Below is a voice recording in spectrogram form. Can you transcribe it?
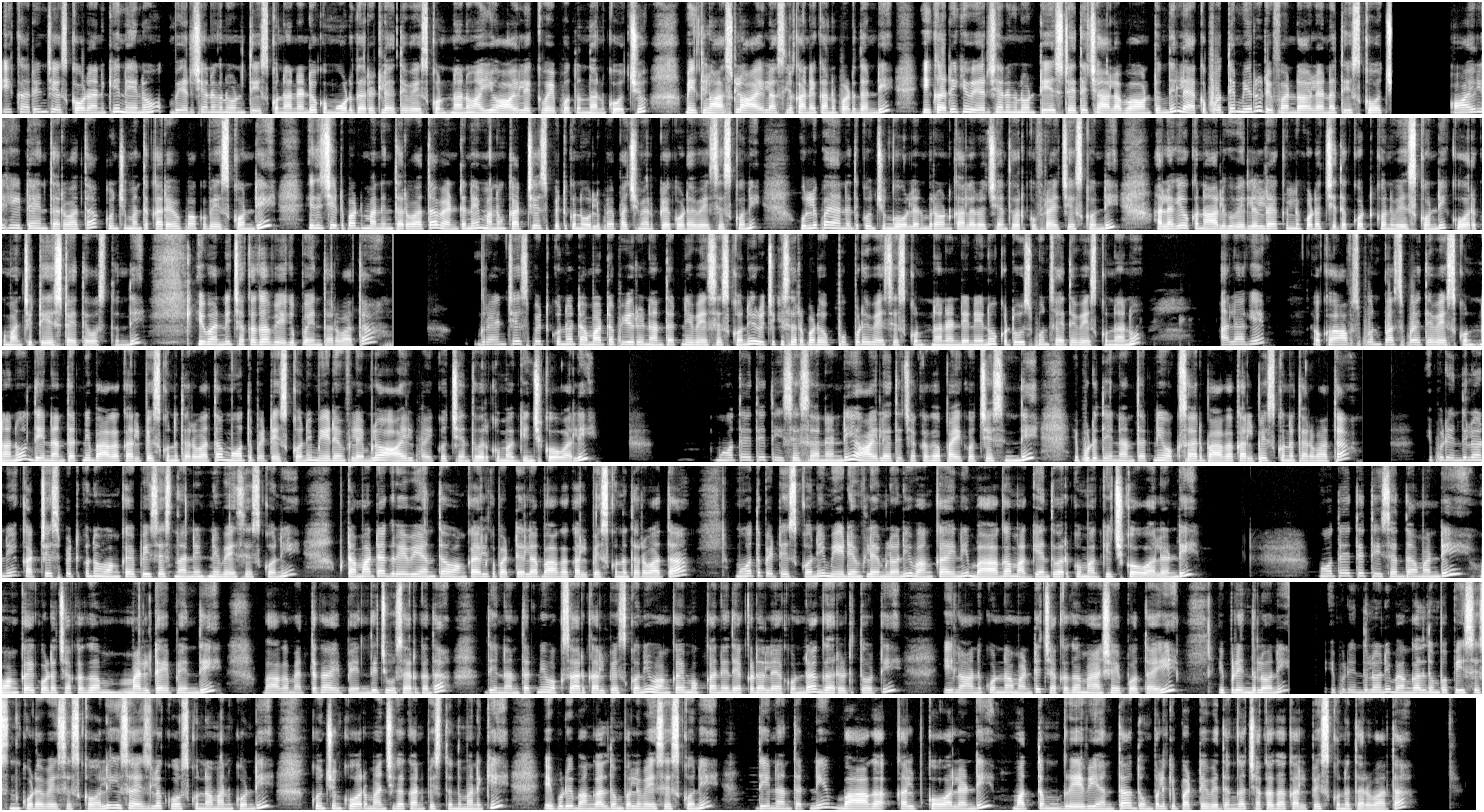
ఈ కర్రీని చేసుకోవడానికి నేను వేరుశనగ నూనె తీసుకున్నానండి. ఒక మూడు గరిటలు అయితే వేసుకుంటున్నాను. అయ్యో ఆయిల్ ఎక్కువైపోతుంది అనుకోవచ్చు. మీకు లాస్ట్లో ఆయిల్ అసలు కనే కనపడదండి. ఈ కర్రీకి వేరుశనగ నూనె టేస్ట్ అయితే చాలా బాగుంటుంది. లేకపోతే మీరు రిఫైండ్ ఆయిల్ అయినా తీసుకోవచ్చు. ఆయిల్ హీట్ అయిన తర్వాత కొంచెం అంత కరివేపాకు వేసుకోండి. ఇది చిటపట మనిన తర్వాత వెంటనే మనం కట్ చేసి పెట్టుకున్న ఉల్లిపాయ పచ్చిమిరపకాయ కూడా వేసేసుకొని ఉల్లిపాయ అనేది కొంచెం గోల్డెన్ బ్రౌన్ కలర్ వచ్చేంత వరకు ఫ్రై చేసుకోండి. అలాగే ఒక నాలుగు వెల్లుల్లి రేకలను కూడా చితక్ కొట్టుకొని వేసుకోండి. కూరకు మంచి టేస్ట్ అయితే వస్తుంది. ఇవన్నీ చక్కగా వేగిపోయిన తర్వాత గ్రైండ్ చేసి పెట్టుకున్న టమాటా ప్యూరిన్ అంతటినీ వేసేసుకొని రుచికి సరిపడే ఉప్పు ఇప్పుడే వేసేసుకుంటున్నానండి నేను. ఒక టూ స్పూన్స్ అయితే వేసుకున్నాను. అలాగే ఒక హాఫ్ స్పూన్ పసుపు అయితే వేసుకుంటున్నాను. దీని అంతటిని బాగా కలిపేసుకున్న తర్వాత మూత పెట్టేసుకొని మీడియం ఫ్లేమ్లో ఆయిల్ పైకి వచ్చేంత వరకు మగ్గించుకోవాలి. మూత అయితే తీసేసానండి. ఆయిల్ అయితే చక్కగా పైకి వచ్చేసింది. ఇప్పుడు దీన్ని అంతటిని ఒకసారి బాగా కలిపేసుకున్న తర్వాత ఇప్పుడు ఇందులోని కట్ చేసి పెట్టుకున్న వంకాయ పీసెస్ అన్నింటినీ వేసేసుకొని టమాటా గ్రేవీ అంతా వంకాయలకు పట్టేలా బాగా కలిపేసుకున్న తర్వాత మూత పెట్టేసుకొని మీడియం ఫ్లేమ్లోని వంకాయని బాగా మగ్గేంత వరకు మగ్గించుకోవాలండి. మూత అయితే తీసేద్దామండి. వంకాయ కూడా చక్కగా మెల్ట్ అయిపోయింది. బాగా మెత్తగా అయిపోయింది చూసారు కదా? దీని అంతటిని ఒకసారి కలిపేసుకొని వంకాయ ముక్క అనేది ఎక్కడా లేకుండా గరిటతోటి ఇలా అనుకున్నామంటే చక్కగా మ్యాష్ అయిపోతాయి. ఇప్పుడు ఇందులోని ఇప్పుడు ఇందులోని బంగాళదుంప పీసెస్ని కూడా వేసేసుకోవాలి. ఈ సైజులో కోసుకున్నాం అనుకోండి కొంచెం కూర మంచిగా కనిపిస్తుంది మనకి. ఇప్పుడు బంగాళదుంపలు వేసేసుకొని దీని అంతటిని బాగా కలుపుకోవాలండి. మొత్తం గ్రేవీ అంతా దుంపలకి పట్టే విధంగా చక్కగా కలిపేసుకున్న తర్వాత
